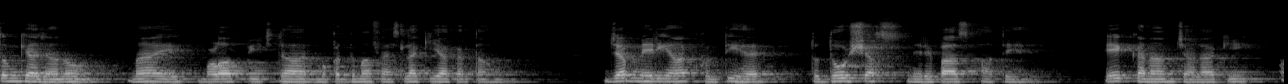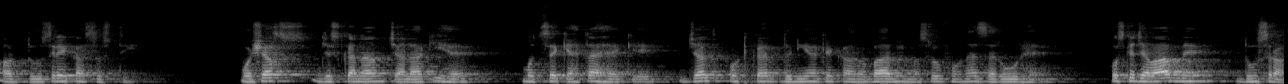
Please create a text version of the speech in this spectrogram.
تم کیا جانو، میں ایک بڑا پیچدار مقدمہ فیصلہ کیا کرتا ہوں۔ جب میری آنکھ کھلتی ہے تو دو شخص میرے پاس آتے ہیں، ایک کا نام چالاکی اور دوسرے کا سستی۔ وہ شخص جس کا نام چالاکی ہے، مجھ سے کہتا ہے کہ جلد اٹھ کر دنیا کے کاروبار میں مصروف ہونا ضرور ہے۔ اس کے جواب میں دوسرا،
